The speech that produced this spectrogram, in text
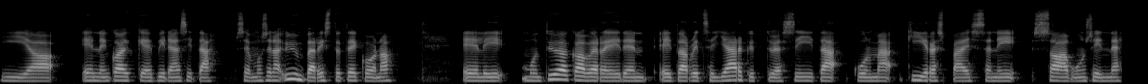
ja ennen kaikkea pidän sitä semmoisena ympäristötekona. Eli mun työkavereiden ei tarvitse järkyttyä siitä, kun mä kiirespäissäni saavun sinne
